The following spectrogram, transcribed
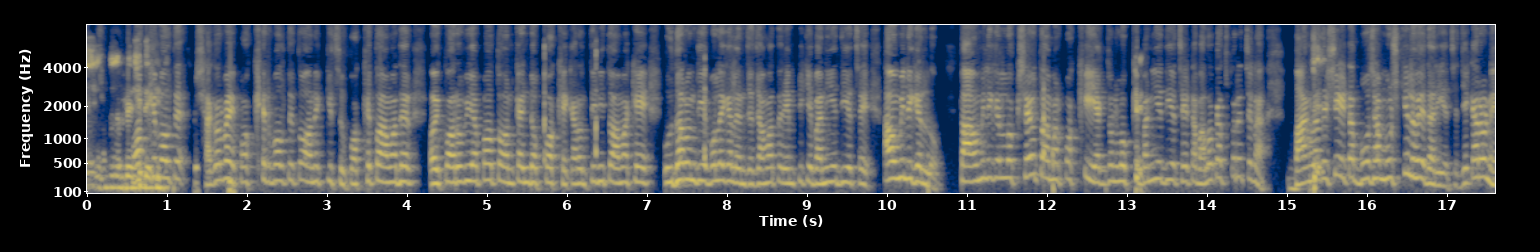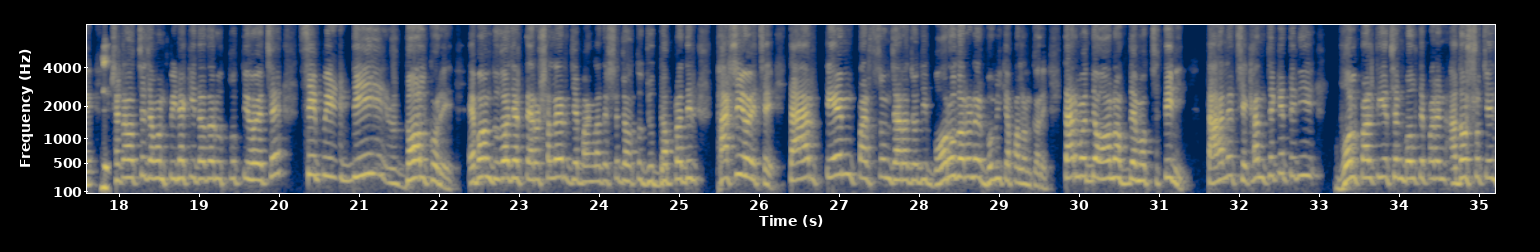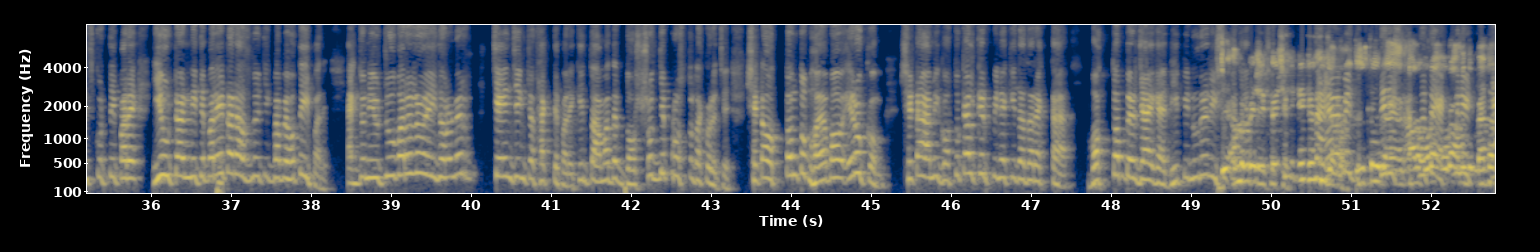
পক্ষে বলতে সাগর ভাই পক্ষের বলতে তো অনেক কিছু। পক্ষে তো আমাদের ওই করবি আপাও তো অনকাইন্ড অফ পক্ষে কারণ তিনি তো আমাকে উদাহরণ দিয়ে বলে গেলেন যে জামাতের এমপি কে বানিয়ে দিয়েছে আওয়ামী লীগের লোক। তা আওয়ামী লীগের লোক সেও তো আমার পক্ষেই একজন লোককে বানিয়ে দিয়েছে এটা ভালো কাজ করেছে না। বাংলাদেশে এটা বোঝা মুশকিল হয়ে দাঁড়িয়েছে যে কারণে সেটা হচ্ছে যেমন পিনাকি দাদার উৎপত্তি হয়েছে সিপিডি দল করে। এবং দু হাজার তেরো সালের যে বাংলাদেশে যত যুদ্ধাপরাধীর ফাঁসি হয়েছে, তার টেন পার্সেন্ট যারা যদি বড় ধরনের ভূমিকা পালন করে, তার মধ্যে অন অফ দেম হচ্ছে তিনি। তাহলে সেখান থেকে তিনি ভোল পাল্টিয়েছেন বলতে পারেন আদর্শ চেঞ্জ করতে পারে ইউ টার্ন নিতে পারে এটা রাজনৈতিক ভাবে হতেই পারে। একজন ইউটিউবারেরও এই ধরনের চেঞ্জিংটা থাকতে পারে। কিন্তু আমাদের দর্শক যে প্রশ্নটা করেছে সেটা অত্যন্ত ভয়াবহ এরকম সেটা আমি গতকালকের পিনাকি দাদার একটা বক্তব্যের জায়গায় ভিপি নুরের ইস্যু হ্যাঁ,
